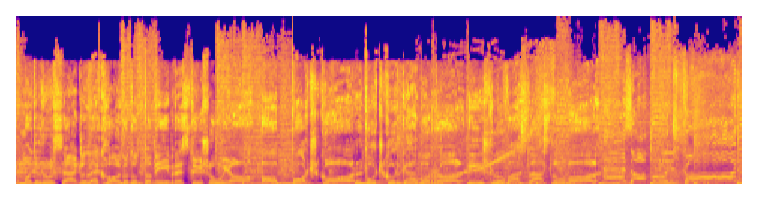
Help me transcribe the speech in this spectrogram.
Ez Magyarország leghallgatottabb ébresztő sója, a Bocskor. Bocskor Gáborral és Lovász Lászlóval. Ez a bocskor!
